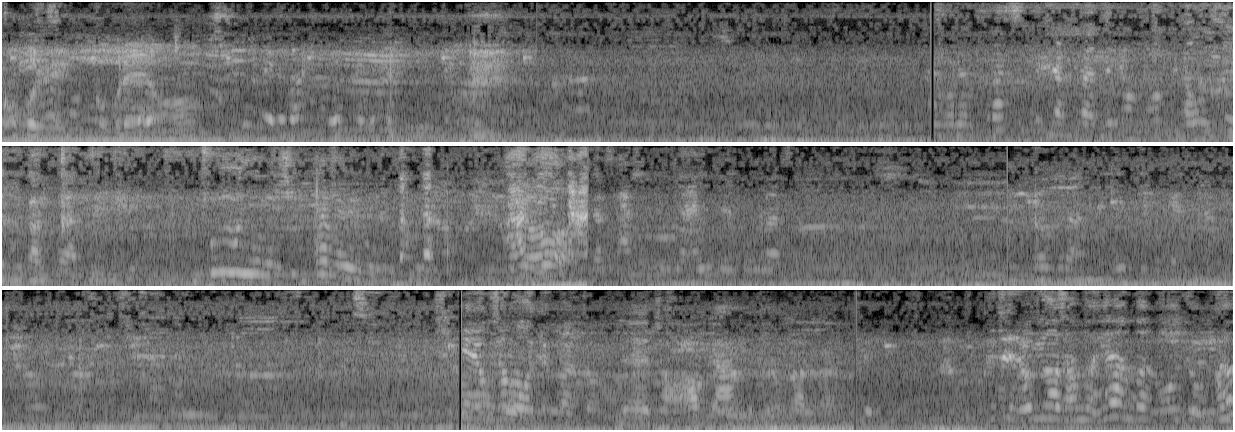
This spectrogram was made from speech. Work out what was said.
꼬불꼬불해요. 이거는 플라스틱 잡고 왔더니 뭐 병소주 갖고 왔더니 총무님이 식탐을 아니 나가 사실인지 아닌지 몰라서 여러분한테 얘기 를 영서가 어디 갔다 네, 저기 안으로 들어갈라. 그때 여기 가서 한번 해 한번 먹은 적 없나?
